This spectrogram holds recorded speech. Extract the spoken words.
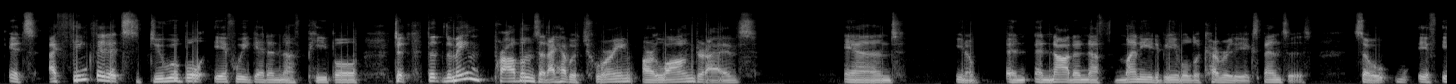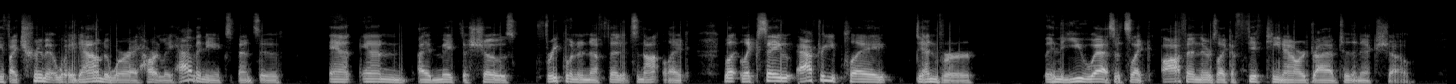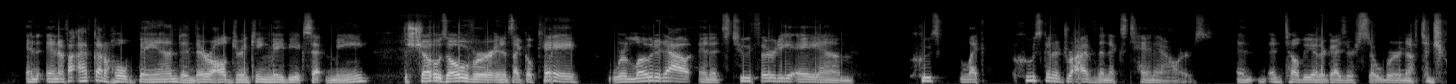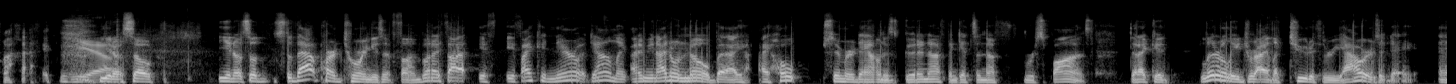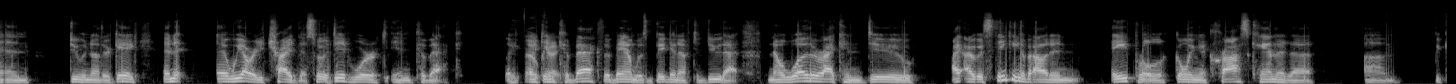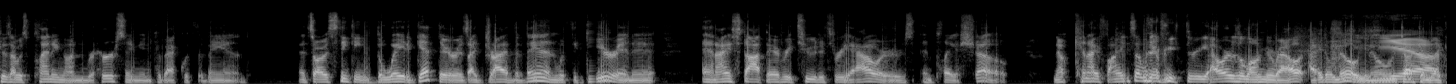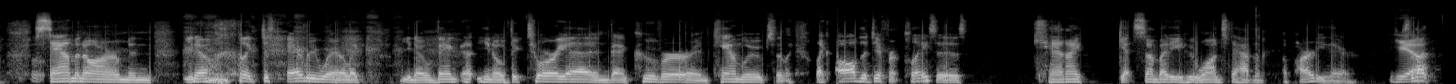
it's i think that it's doable if we get enough people to the, the main problems that i have with touring are long drives and you know and and not enough money to be able to cover the expenses. So if if i trim it way down to where i hardly have any expenses and and i make the shows frequent enough that it's not like like, like say after you play denver in the us it's like often there's like a 15 hour drive to the next show and and if I've got a whole band and they're all drinking, maybe except me, the show's over and it's like, okay, we're loaded out and it's 2:30 a.m. Who's like, who's going to drive the next 10 hours and until the other guys are sober enough to drive? Yeah. you know, so you know, so so that part of touring isn't fun. But I thought if if I could narrow it down, like I mean, I don't know, but I I hope Simmer Down is good enough and gets enough response that I could literally drive like two to three hours a day and do another gig. And it and we already tried this, so it did work in Quebec. Like, like in Quebec, the band was big enough to do that. Now, whether I can do, I, I was thinking about in April going across Canada um, because I was planning on rehearsing in Quebec with the band. And so I was thinking the way to get there is I drive the van with the gear in it and I stop every two to three hours and play a show. Now, can I find someone every three hours along the route? I don't know. You know, we're Yeah. talking like Salmon Arm and, you know, like just everywhere, like, you know, Van, uh, you know, Victoria and Vancouver and Kamloops and like, like all the different places. Can I get somebody who wants to have a, a party there? So Yeah. that-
